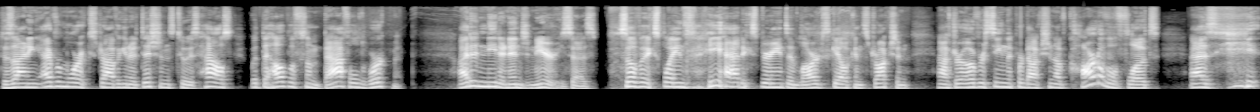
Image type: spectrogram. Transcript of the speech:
designing ever more extravagant additions to his house with the help of some baffled workmen. I didn't need an engineer, he says. Silva explains that he had experience in large scale construction after overseeing the production of carnival floats as he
